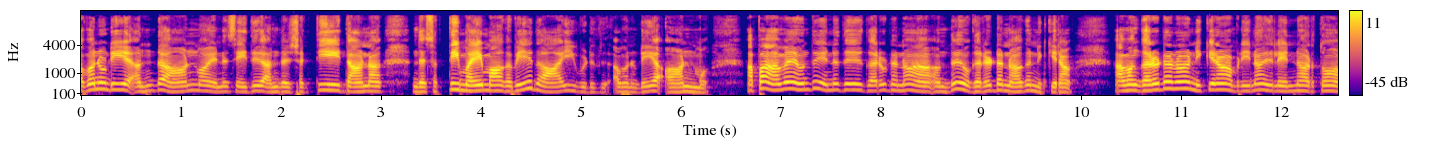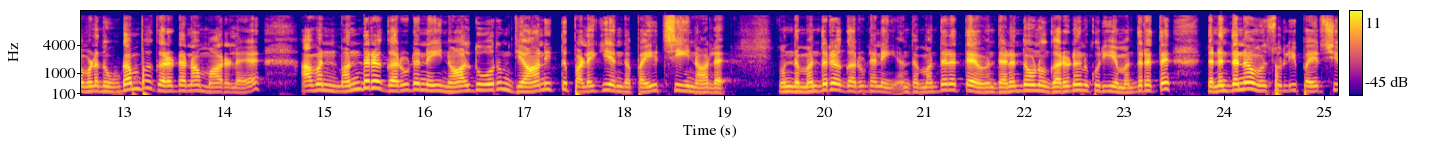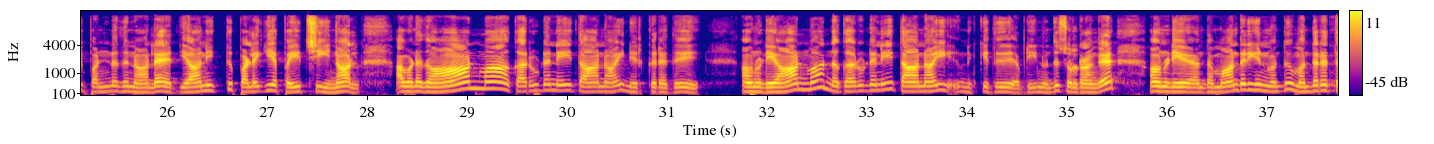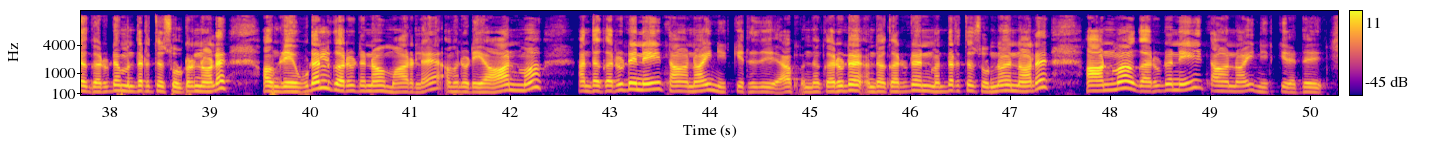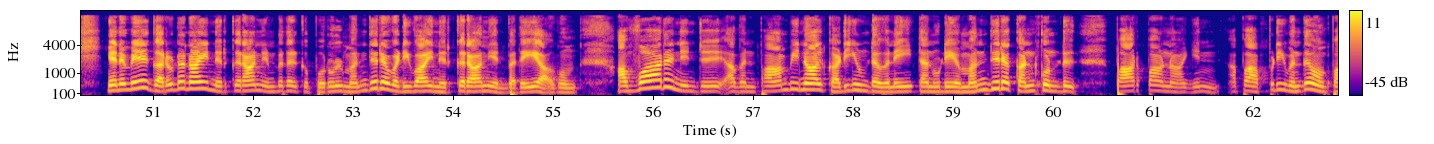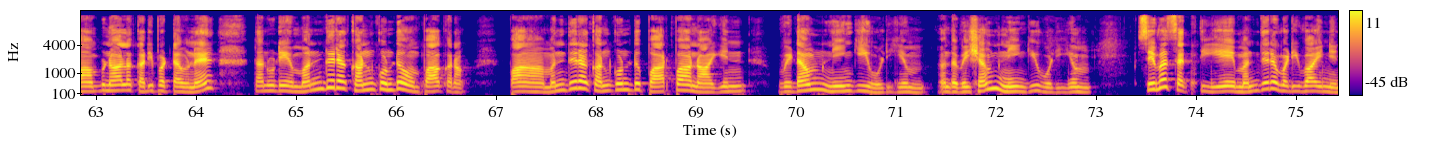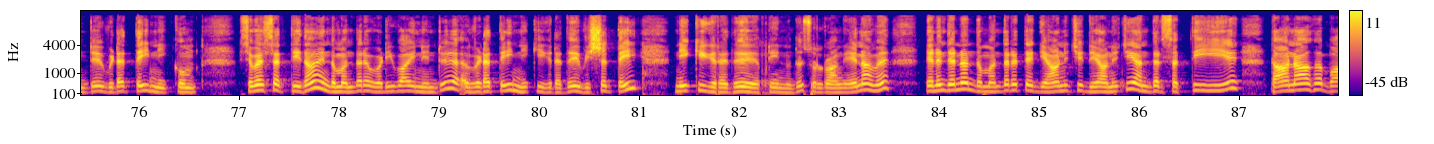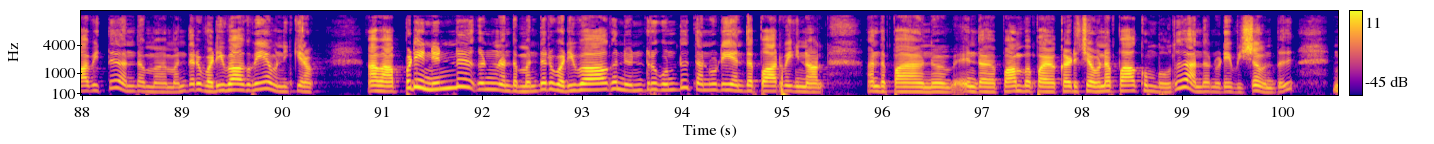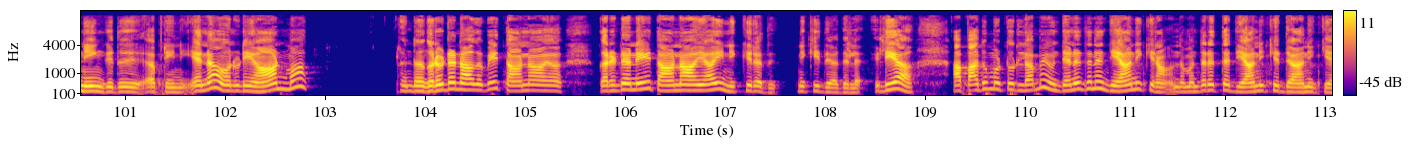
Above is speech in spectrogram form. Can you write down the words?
அவனுடைய அந்த ஆன்மா என்ன செய்து அந்த சக்தியை தானாக அந்த சக்தி மயமாகவே அது ஆகிவிடுது அவனுடைய ஆன்மா. அப்போ அவன் வந்து என்னது கருடனா வந்து கருடனாக நிற்கிறான். அவன் கருடனாக நிற்கிறான் அப்படின்னா இதில் என்ன அர்த்தம்? அவனது உடம்பு கருடனாக மாறலை. அவன் மந்திர கருடனை நாள்தோறும் தியானித்து பழகிய அந்த பயிற்சியினால். அந்த மந்திர கருடனை அந்த மந்திரத்தை அவன் தினந்தோணும் கருடனுக்குரிய மந்திரத்தை தினம் அவன் சொல்லி பயிற்சி பண்ணதுனால தியானித்து பழகிய பயிற்சியினால் அவனது ஆன்மா கருடனே தானாய் நிற்கிறது. அவனுடைய ஆன்மா அந்த கருடனே தானாய் நிற்கிது அப்படின்னு வந்து சொல்கிறாங்க அவனுடைய அந்த மாந்தரியன் வந்து மந்திரத்தை கருட மந்திரத்தை சொல்கிறனால அவனுடைய உடல் கருடனாக மாறல. அவனுடைய ஆன்மா அந்த கருடனே தானாய் நிற்கிறது. அப் அந்த கருட அந்த கருடன் மந்திரத்தை சொன்னதுனால ஆன்மா கருடனே தானாய் நிற்கிறது. எனவே கருடனாய் நிற்கிறான் என்பதற்கு பொருள் மந்திர வடிவாய் நிற்கிறான் என்பதே ஆகும். அவ்வாறு நின்று அவன் பாம்பினால் கடியுண்டவனை தன்னுடைய மந்திர கண் கொண்டு பார்ப்பானாயின் அப்போ அப்படி வந்து அவன் பாம்பினால் கடிப்பட்டவனை தன்னுடைய மந்திர கண் கொண்டு அவன் பார்க்குறான். பா மந்திர கண் கொண்டு பார்ப்பானாயின் விடம் நீங்கி ஒளியும். அந்த விஷம் நீங்கி ஒளியும். சிவசக்தியே மந்திர வடிவாய் நின்று விடத்தை நீக்கும். சிவசக்தி தான் இந்த மந்திர வடிவாய் நின்று விடத்தை நீக்குகிறது விஷத்தை நீக்குகிறது அப்படின்னு வந்து சொல்கிறாங்க ஏன்னா அவன் தினம் தினம் அந்த மந்திரத்தை தியானித்து தியானித்து அந்த சக்தியே தானாக பாவித்து அந்த ம மந்திர வடிவாகவே அவன் நிற்கிறான் அவன் அப்படி நின்று அந்த மந்திர வடிவாக நின்று கொண்டு தன்னுடைய அந்த பார்வையினால் அந்த பா இந்த பாம்பை ப கடித்தவனை பார்க்கும்போது அதனுடைய விஷம் வந்து நீங்குது அப்படின்னு. ஏன்னா அவனுடைய ஆன்மா அந்த கருடனாகவே தானா கருடனே தானாயாய் நிற்கிறது நிற்கிது அதில் இல்லையா? அப்போ அது மட்டும் இல்லாமல் இவன் தின தினம் தியானிக்கிறான். அந்த மந்திரத்தை தியானிக்க தியானிக்க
